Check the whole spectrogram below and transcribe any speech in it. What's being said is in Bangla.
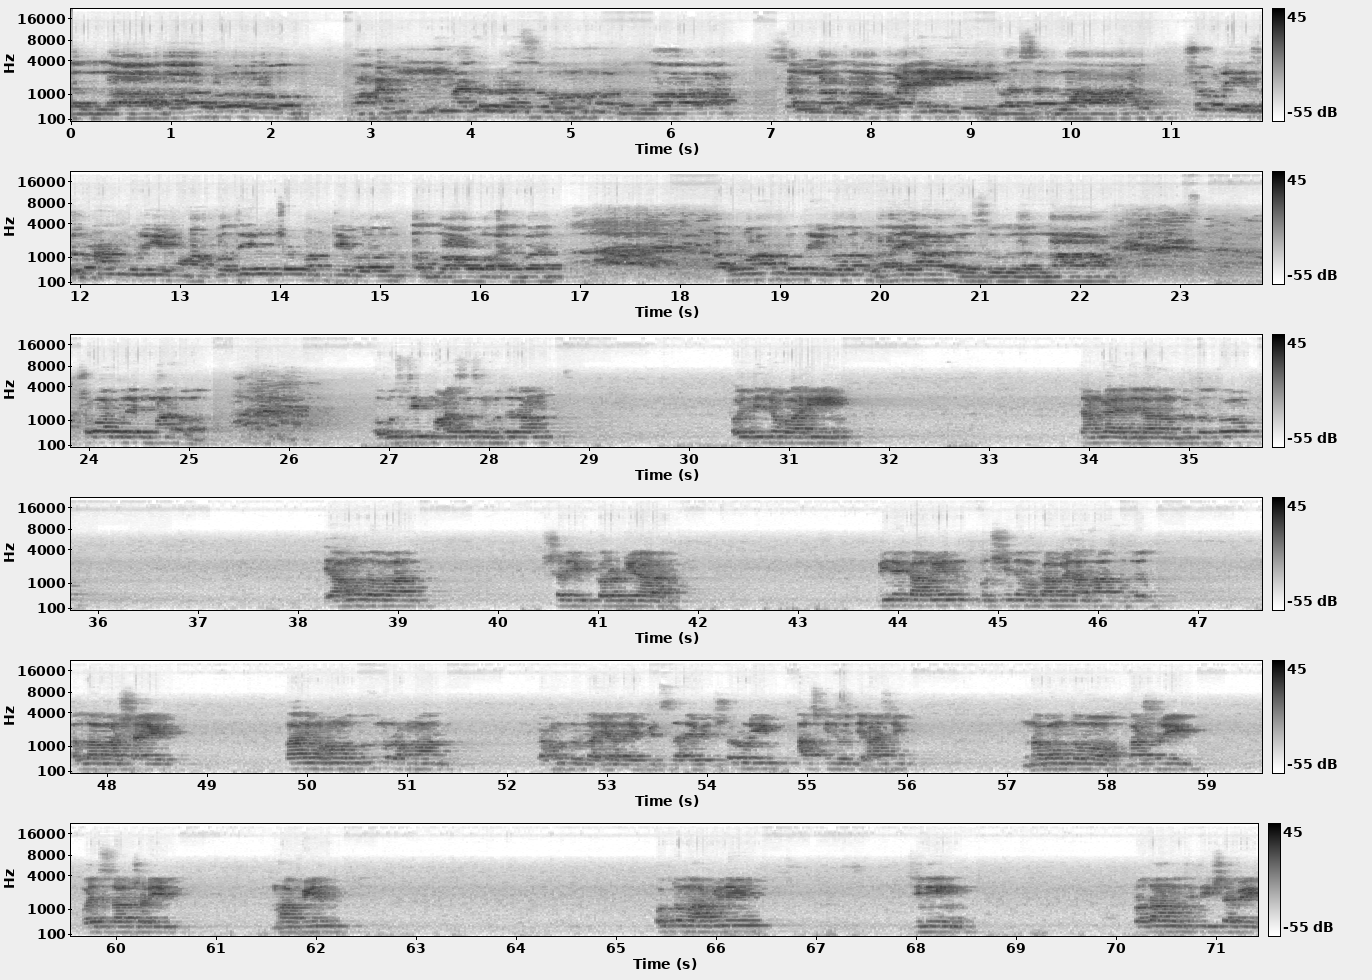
الله لا إله جوابا قول لا إله لا إله إلا الله محمد رسول الله صلى الله عليه وسلم সকলে সুবহান করে মহব্বতে উচ্চ কণ্ঠে বলুন আল্লাহু আকবার আর মহব্বতে বলুন ইয়া রাসূলুল্লাহ সবাই বলেন মারহাবা উপস্থিত মহাসাস মুহতারাম ঐতিহ্যবাহী টাঙ্গাইল জেলার অন্তর্গত আহমদাবাদ শরীফ করটিয়া পীরে কামিল মুর্শিদে মোকামেল আল্লামা কারি মোহাম্মদ রহমান রহমতুল্লাহ আলাইহি পীর সাহেবের আজকের ঐতিহাসিক নবমতম বার্ষিক ওয়েস্টার্ন শরীফ, মাহফিল, উক্ত মাহফিলে যিনি প্রধান অতিথি হিসাবে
